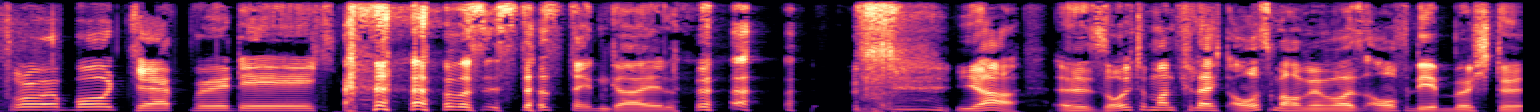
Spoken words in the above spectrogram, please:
Frohe Botschaft für dich. Was ist das denn geil? ja, äh, sollte man vielleicht ausmachen, wenn man was aufnehmen möchte.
